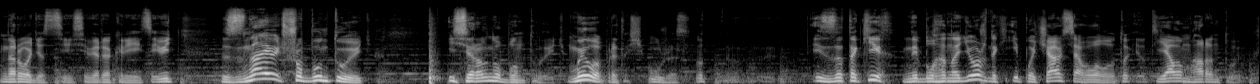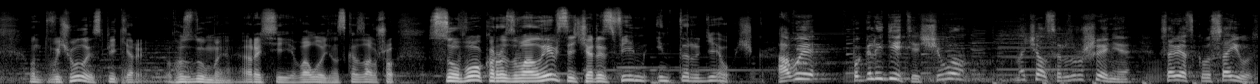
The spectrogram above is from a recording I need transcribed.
народець ці сєвєрокорейці. Від знають, що бунтують, і все одно бунтують. Мило притащ. Ужас. От, із-за таких неблагонадіжних і почався голод. От, от я вам гарантую. От ви чули, спікер Госдуми Росії Володін сказав, що совок розвалився через фільм Інтердєвочка. А вы поглядите, с чего начался разрушение Советского Союза.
